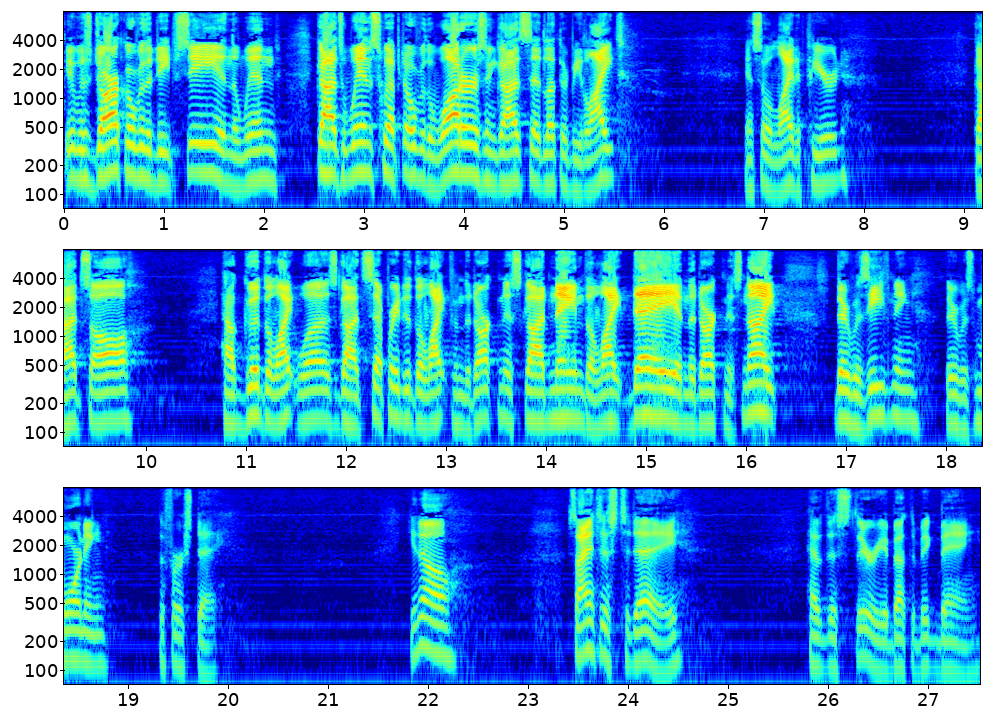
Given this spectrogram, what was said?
It was dark over the deep sea, and the wind, God's wind swept over the waters, and God said, Let there be light. And so light appeared. God saw how good the light was. God separated the light from the darkness. God named the light day and the darkness night. There was evening, there was morning, the first day. You know, scientists today have this theory about the Big Bang.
